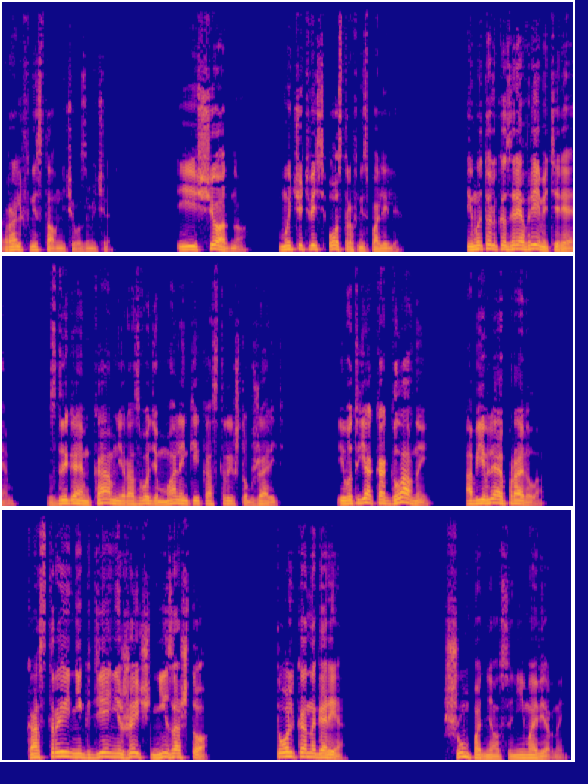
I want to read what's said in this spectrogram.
Ральф не стал ничего замечать. И еще одно. Мы чуть весь остров не спалили. И мы только зря время теряем. Сдвигаем камни, разводим маленькие костры, чтобы жарить. И вот я, как главный, объявляю правило. Костры нигде не жечь ни за что. Только на горе. Шум поднялся неимоверный.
